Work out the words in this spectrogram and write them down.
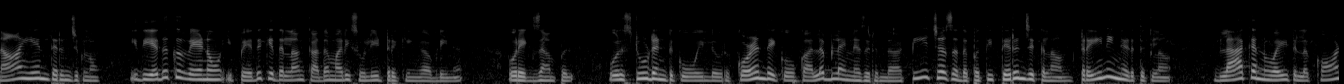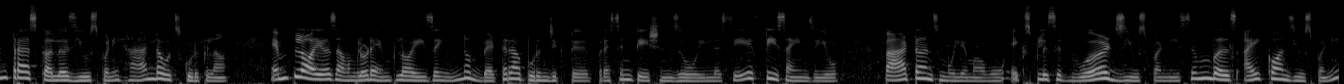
நான் ஏன் தெரிஞ்சுக்கணும்? இது எதுக்கு வேணும்? இப்போ எதுக்கு இதெல்லாம் கதை மாதிரி சொல்லிட்டு இருக்கீங்க அப்படின்னு. ஒரு எக்ஸாம்பிள் ஒரு ஸ்டூடெண்ட்டுக்கோ இல்லை ஒரு குழந்தைக்கோ கலர் பிளைண்ட்னஸ் இருந்தால் டீச்சர்ஸ் அதை பற்றி தெரிஞ்சுக்கலாம் ட்ரைனிங் எடுத்துக்கலாம். பிளாக் அண்ட் ஒயிட் இல்லை கான்ட்ராஸ்ட் கலர்ஸ் யூஸ் பண்ணி ஹேண்ட் அவுட்ஸ் கொடுக்கலாம். எம்ப்ளாயர்ஸ் அவங்களோட எம்ப்ளாயீஸை இன்னும் பெட்டராக புரிஞ்சுக்கிட்டு ப்ரெசன்டேஷன்ஸோ இல்லை சேஃப்டி சைன்ஸையோ பேட்டர்ன்ஸ் மூலியமாகவும் எக்ஸ்பிளிசிட் வேர்ட்ஸ் யூஸ் பண்ணி சிம்பிள்ஸ் ஐகான்ஸ் யூஸ் பண்ணி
